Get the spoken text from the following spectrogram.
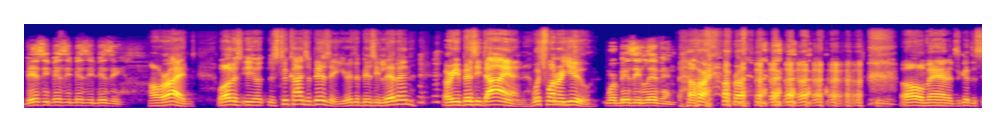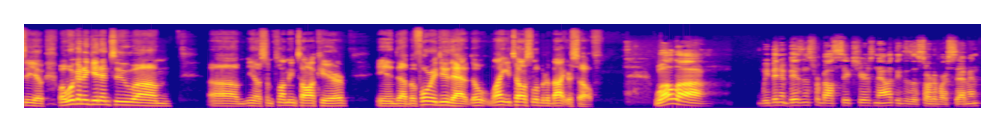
Busy, busy, busy, busy. All right. Well, there's, you know, there's two kinds of busy. You're the busy living or you're busy dying. Which one are you? We're busy living. All right. All right. oh, man. It's good to see you. Well, we're going to get into, um, um, you know, some plumbing talk here. And uh, before we do that, why don't you tell us a little bit about yourself? Well, uh, we've been in business for about six years now. I think this is the start of our seventh.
